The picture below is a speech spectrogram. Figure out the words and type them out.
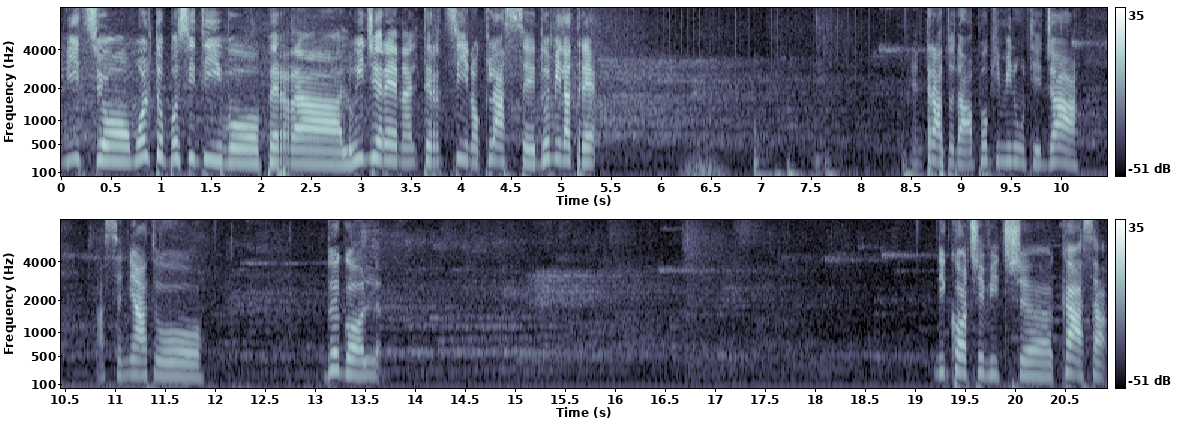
inizio molto positivo per uh, Luigi Arena, il terzino, classe 2003. È entrato da pochi minuti e già ha segnato due gol. Nikocevic, Casa,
